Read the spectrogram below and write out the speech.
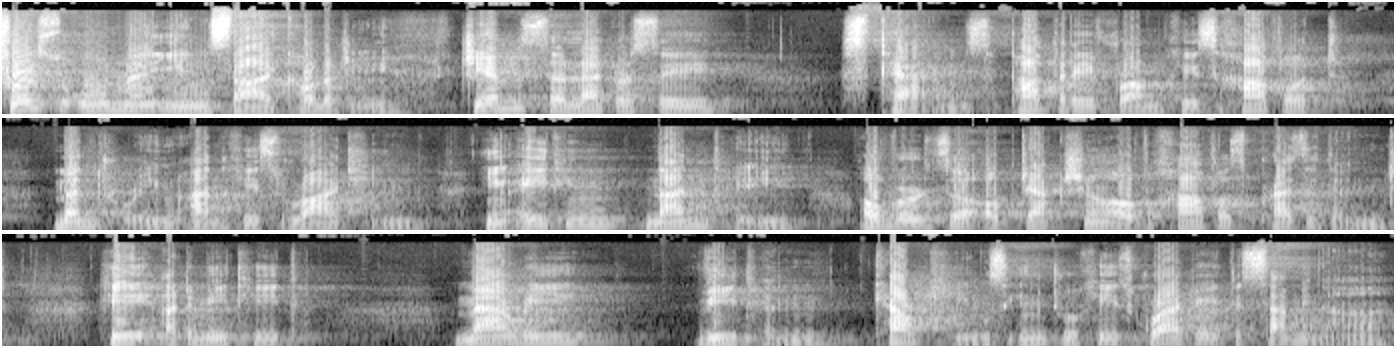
First woman in psychology, James' legacy stems partly from his Harvard mentoring and his writing in 1890 over the objection of Harvard's president. He admitted Mary Whiton Calkins into his graduate seminar.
